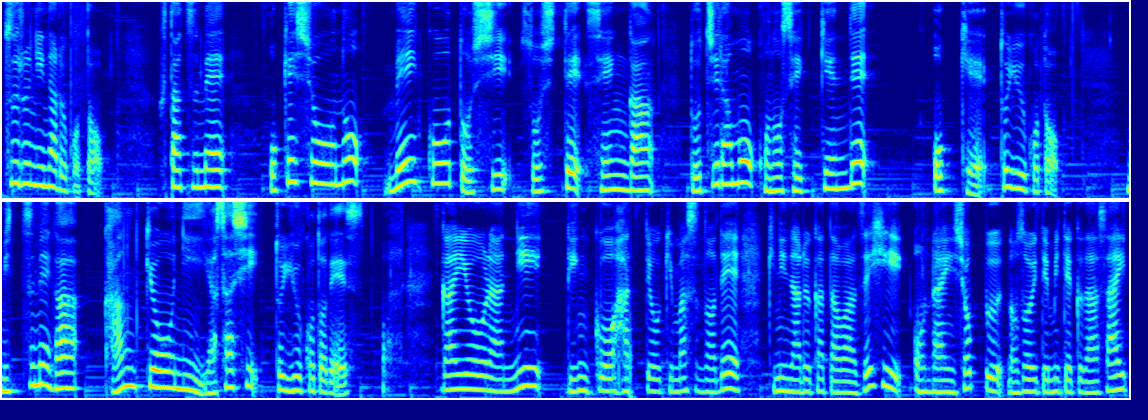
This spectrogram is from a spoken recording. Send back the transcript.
ツルになること。2つ目お化粧のメイク落としそして洗顔。どちらもこの石鹸で OK ということ3つ目が環境に優しいということです概要欄にリンクを貼っておきますので気になる方は是非オンラインショップ覗いてみてください。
